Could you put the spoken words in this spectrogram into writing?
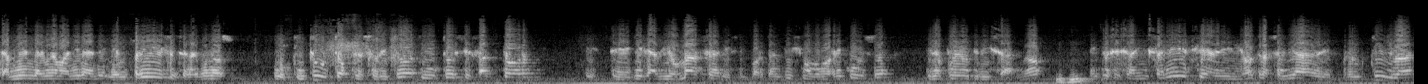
también de alguna manera en, empresas, en algunos institutos, pero sobre todo tiene todo ese factor este, que es la biomasa, que es importantísimo como recurso, y lo puede utilizar, ¿no? Entonces, a diferencia de otras unidades productivas,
